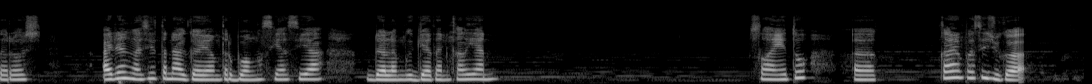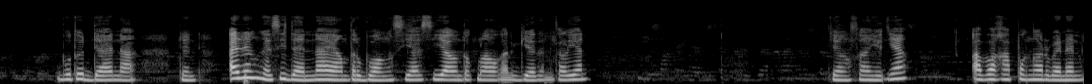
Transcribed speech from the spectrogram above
Terus ada nggak sih tenaga yang terbuang sia-sia dalam kegiatan kalian? Selain itu, uh, kalian pasti juga butuh dana dan ada nggak sih dana yang terbuang sia-sia untuk melakukan kegiatan kalian? Yang selanjutnya, apakah pengorbanan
